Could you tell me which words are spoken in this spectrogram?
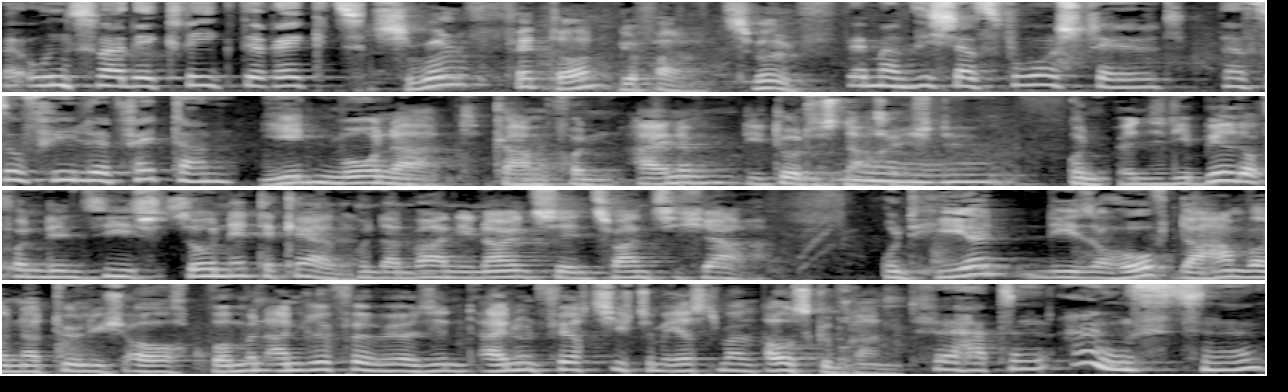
Bei uns war der Krieg direkt. Zwölf Vettern gefallen, zwölf. Wenn man sich das vorstellt, dass so viele Vettern. Jeden Monat kam von einem die Todesnachricht. Mhm. Und wenn du die Bilder von denen siehst, so nette Kerle. Und dann waren die 19, 20 Jahre. Und hier, dieser Hof, da haben wir natürlich auch Bombenangriffe. Wir sind 41 zum ersten Mal ausgebrannt. Wir hatten Angst, ne?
